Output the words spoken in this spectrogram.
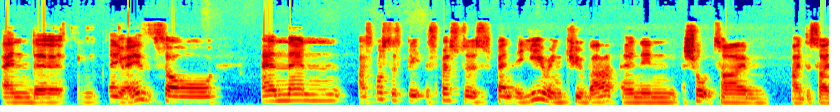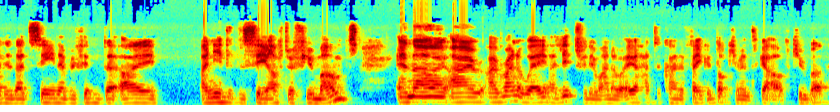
And uh, anyway, so and then I was supposed to be supposed to spend a year in Cuba, and in a short time, I decided I'd seen everything that I I needed to see after a few months. And I, I, I, ran away. I literally ran away. I had to kind of fake a document to get out of Cuba.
